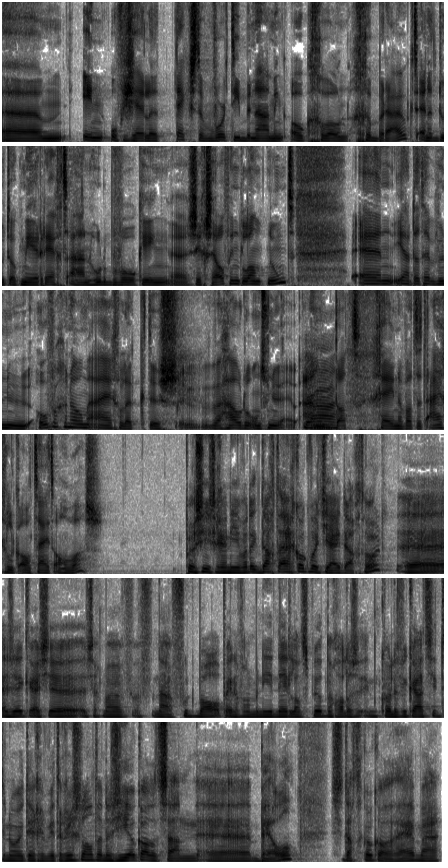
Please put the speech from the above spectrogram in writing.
Um, in officiële teksten wordt die benaming ook gewoon gebruikt. En het doet ook meer recht aan hoe de bevolking uh, zichzelf in het land noemt. En ja, dat hebben we nu overgenomen eigenlijk. Dus we houden ons nu aan ja. datgene wat het eigenlijk altijd al was. Precies, Renier. Want ik dacht eigenlijk ook wat jij dacht, hoor. Uh, zeker als je, zeg maar, nou, voetbal op een of andere manier... Nederland speelt nog alles in kwalificatietoernooi tegen Wit-Rusland. En dan zie je ook altijd staan uh, Bel. Dus dacht ik ook altijd, hè. Maar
